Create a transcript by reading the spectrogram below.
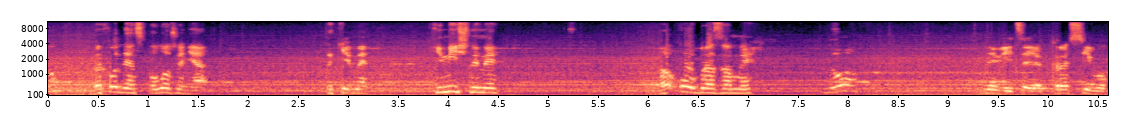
Ну, виходимо з положення такими хімічними е, образами. Ну, дивіться, як красиво.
